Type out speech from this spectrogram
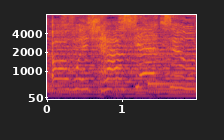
of which has yet to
